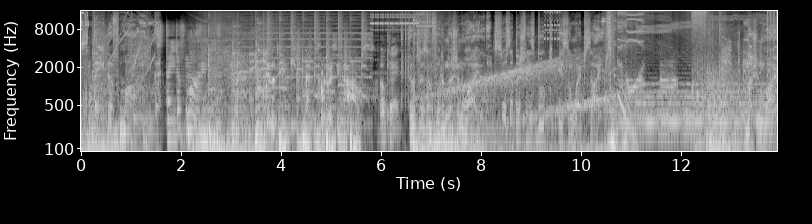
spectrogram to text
State of Mind. State of mind. Mélodique and progressive house. Okay. Toutes les infos de Machine Wild sur sa page Facebook et son website. Machine Wild.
